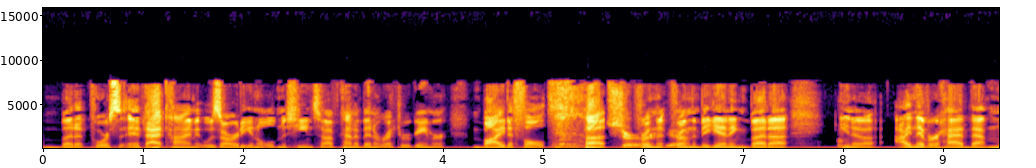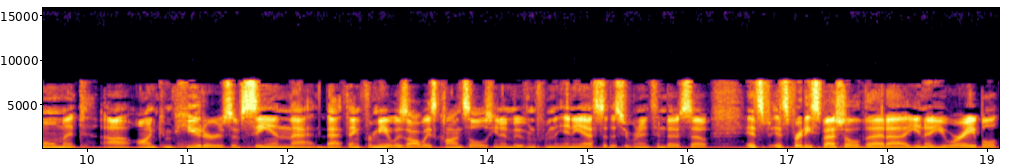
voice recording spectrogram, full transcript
but of course, at that time, it was already an old machine, so I've kind of been a retro gamer by default uh, Sure, from the yeah. from the beginning. But uh, you know, I never had that moment uh, on computers of seeing that that thing. For me, it was always consoles. You know, moving from the NES to the Super Nintendo. So it's it's pretty special that uh, you know you were able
